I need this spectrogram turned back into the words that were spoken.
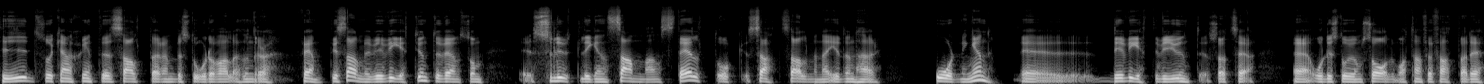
tid så kanske inte Saltaren bestod av alla 150 psalmer. Vi vet ju inte vem som eh, slutligen sammanställt och satt psalmerna i den här ordningen. Eh, det vet vi ju inte så att säga. Eh, och det står ju om Salomo att han författade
